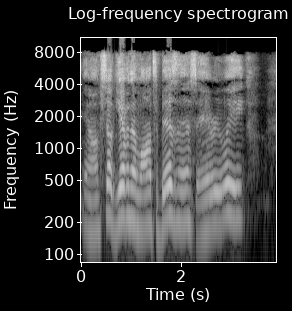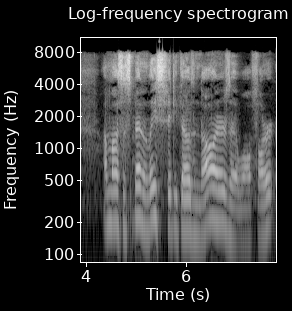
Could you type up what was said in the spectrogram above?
You know, I'm still giving them lots of business every week. I must have spent at least $50,000 at Walfart.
